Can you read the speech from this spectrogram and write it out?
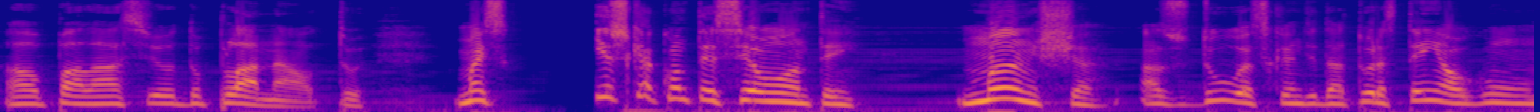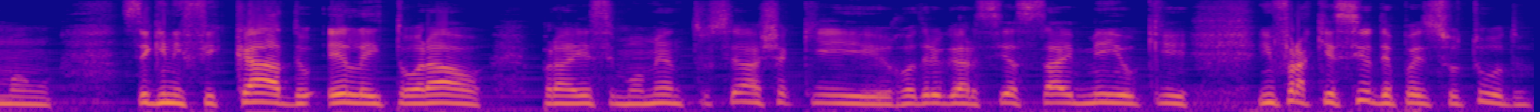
ao Palácio do Planalto. Mas isso que aconteceu ontem mancha as duas candidaturas? Tem algum um significado eleitoral para esse momento? Você acha que Rodrigo Garcia sai meio que enfraquecido depois disso tudo?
